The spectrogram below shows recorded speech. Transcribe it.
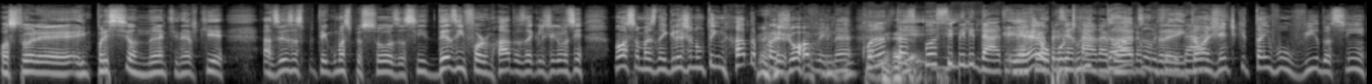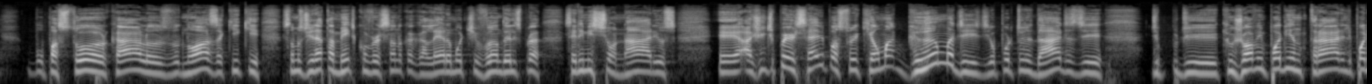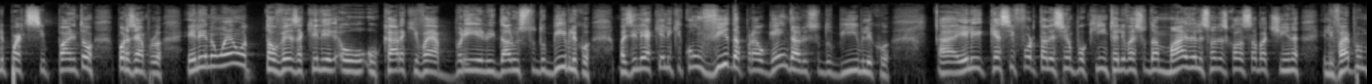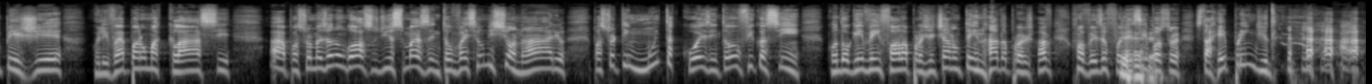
Pastor, é, é, impressionante, né? Porque às vezes tem algumas pessoas assim desinformadas, né, que eles chegam assim: "Nossa, mas na igreja não tem nada para jovem, né?" Quantas e, possibilidades, né? É, oportunidades, agora, André. Então a gente que está envolvido assim, o pastor Carlos, nós aqui que estamos diretamente conversando com a galera, motivando eles para serem missionários, é, a gente percebe, pastor, que é uma gama de, de oportunidades de, de, de, que o jovem pode entrar, ele pode participar. Então, por exemplo, ele não é o, talvez aquele o, o, cara que vai abrir e dar um estudo bíblico, mas ele é aquele que convida para alguém dar o um estudo bíblico. Ah, ele quer se fortalecer um pouquinho, então ele vai estudar mais a lição da escola sabatina, ele vai para um PG, ele vai para uma classe. Ah, pastor, mas eu não gosto disso, mas então vai ser um missionário. Pastor, tem muita coisa. Então eu fico assim, quando alguém vem e fala para a gente, ah, não tem nada para jovem. Uma vez eu falei assim, pastor, está repreendido.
